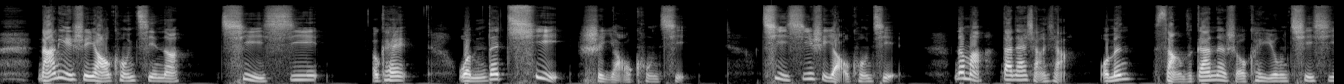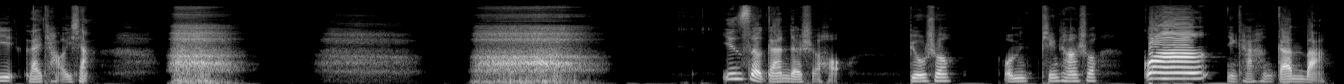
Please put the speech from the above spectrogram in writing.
哪里是遥控器呢？气息。OK，我们的气是遥控器，气息是遥控器。那么大家想想，我们嗓子干的时候，可以用气息来调一下。音色干的时候，比如说。我们平常说光，你看很干吧？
